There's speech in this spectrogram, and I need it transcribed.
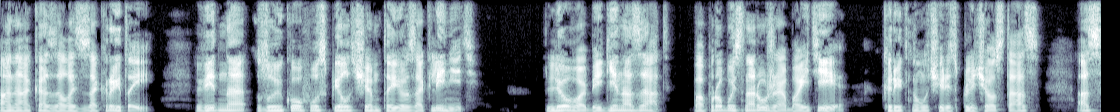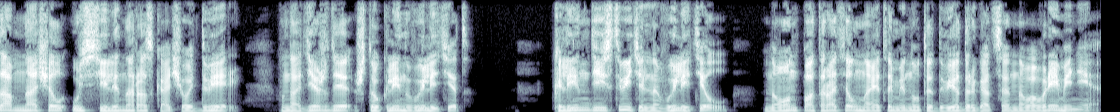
она оказалась закрытой. Видно, Зуйков успел чем-то ее заклинить. «Лёва, беги назад! Попробуй снаружи обойти!» — крикнул через плечо Стас, а сам начал усиленно раскачивать дверь, в надежде, что клин вылетит. Клин действительно вылетел, но он потратил на это минуты две драгоценного времени.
